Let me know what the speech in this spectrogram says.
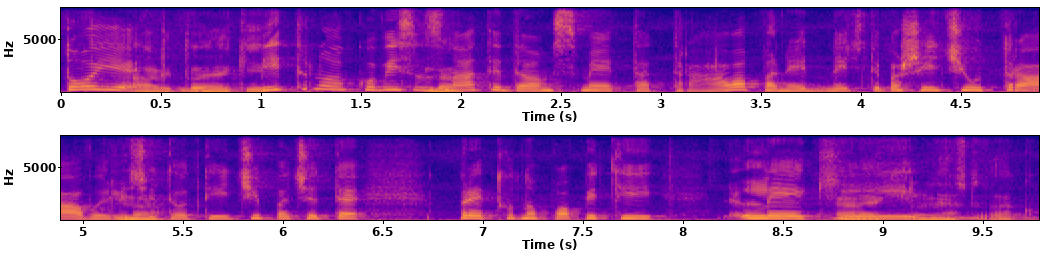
to je ali to je neki... bitno ako vi sad Da. znate da vam smeta trava, pa ne, nećete baš ići u travu ili Da. ćete otići pa ćete prethodno popiti lek Lek i ili nešto tako.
